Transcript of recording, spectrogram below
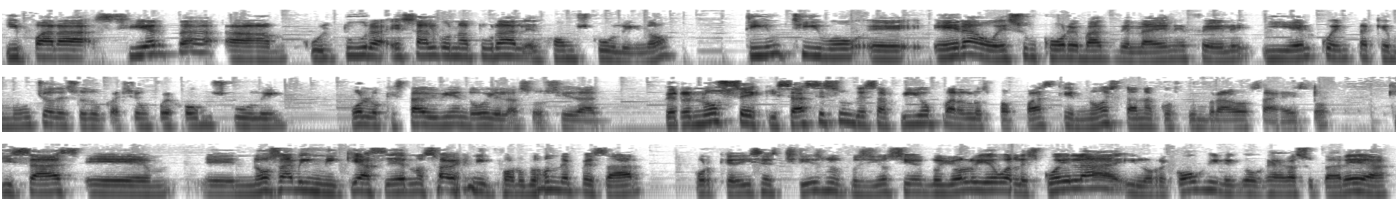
y para cierta cultura es algo natural el homeschooling, ¿no? Tim Tebow eh, era o es un quarterback de la NFL y él cuenta que mucho de su educación fue homeschooling por lo que está viviendo hoy en la sociedad. Pero no sé, quizás es un desafío para los papás que no están acostumbrados a esto. Quizás eh, eh, no saben ni qué hacer, no saben ni por dónde empezar, porque dices, chismo, pues yo, yo lo llevo a la escuela y lo recojo y le digo que haga su tarea,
